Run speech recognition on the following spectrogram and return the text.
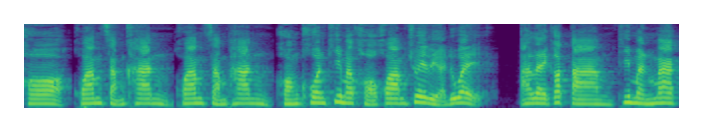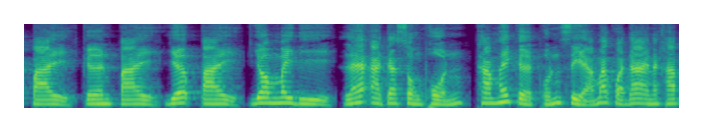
คอ ความสำคัญ ความสัมพันธ์ของคนที่มาขอความช่วยเหลือด้วย อะไรก็ตามที่มันมากไป เกินไป เยอะไป ย่อมไม่ดี และอาจจะส่งผลทำให้เกิดผลเสียมากกว่าได้นะครับ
